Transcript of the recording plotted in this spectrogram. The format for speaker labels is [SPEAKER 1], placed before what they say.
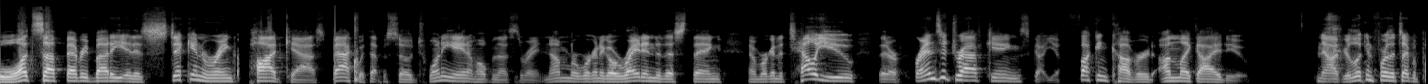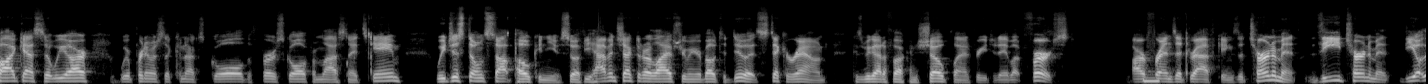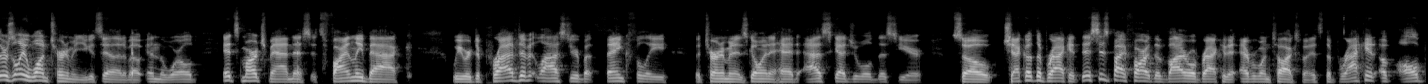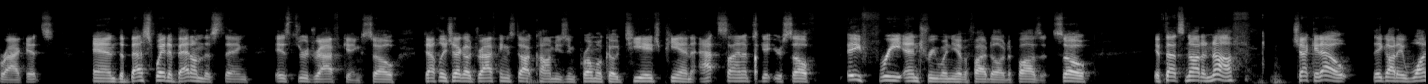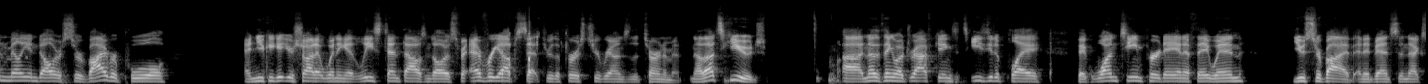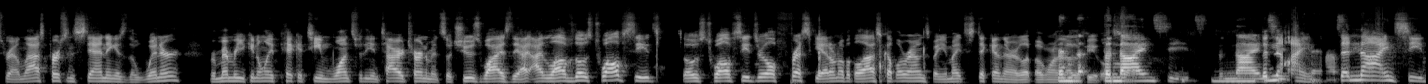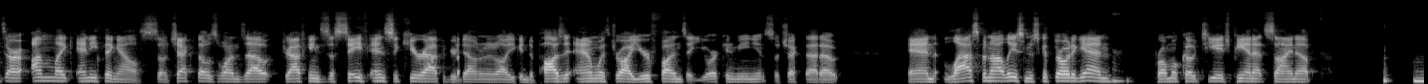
[SPEAKER 1] What's up, everybody? It is Stick and Rink Podcast back with episode 28. I'm hoping that's the right number. We're going to go right into this thing and we're going to tell you that our friends at DraftKings got you fucking covered, unlike I do. Now, if you're looking for the type of podcast that we are, we're pretty much the Canucks goal, the first goal from last night's game. We just don't stop poking you. So if you haven't checked out our live stream and you're about to do it, stick around because we got a fucking show planned for you today. But first, our
[SPEAKER 2] Mm-hmm.
[SPEAKER 1] friends at DraftKings, the tournament, the tournament. The, there's only one tournament you could say that about in the world. It's March Madness. It's finally back. We were deprived of it last year, but thankfully the tournament is going ahead as scheduled this year. So check out the bracket. This is by far the viral bracket that everyone talks about. It's the bracket of all brackets. And the best way to bet on this thing is through DraftKings. So definitely check out DraftKings.com using promo code THPN at sign up to get yourself a free entry when you have a $5 deposit. So if that's not enough, check it out. They got a $1 million survivor pool, and you can get your shot at winning at least $10,000 for every upset through the first two rounds of the tournament. Now, that's huge. Uh, another thing about DraftKings, it's easy to play. Pick one team per day, and if they win, you survive and advance to the next round. Last person standing is the winner. Remember, you can only pick a team once for the entire tournament, so choose wisely. I, I love those 12 seeds. Those 12 seeds are a little frisky. I don't know about the last couple of rounds, but you might stick in there a little bit more than other people.
[SPEAKER 2] the
[SPEAKER 1] So-
[SPEAKER 2] nine seeds. The nine.
[SPEAKER 1] the
[SPEAKER 2] seeds
[SPEAKER 1] nine, the nine seeds are unlike anything else. So check those ones out. DraftKings is a safe and secure app. If you're down on it all, you can deposit and withdraw your funds at your convenience. So check that out. And last but not least, I'm just gonna throw it again. Promo code THPN at sign up.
